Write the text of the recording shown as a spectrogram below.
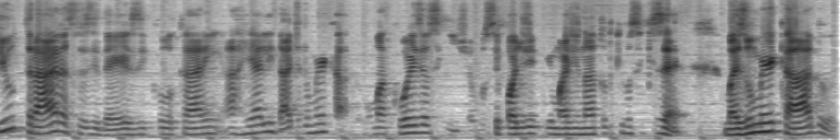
filtrar as suas ideias e colocarem a realidade do mercado. Uma coisa é o seguinte, você pode imaginar tudo que você quiser, mas o mercado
